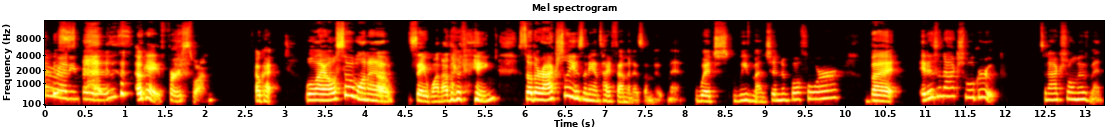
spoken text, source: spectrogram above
I'm ready for this. Okay, first one. Okay. Well, I also want to Oh. say one other thing. So, there actually is an anti feminism movement, which we've mentioned before, but it is an actual group, it's an actual movement.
